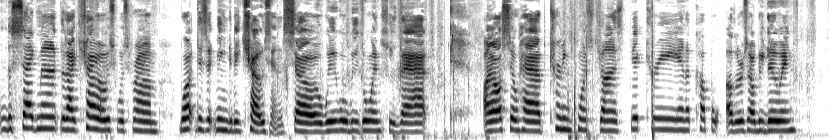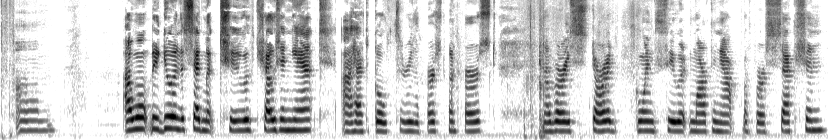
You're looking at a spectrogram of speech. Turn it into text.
the segment that I chose was from What Does It Mean to Be Chosen? So we will be going through that. I also have Turning Points, Giants Victory, and a couple others I'll be doing. Um, I won't be doing the segment two of Chosen yet. I have to go through the first one first. And I've already started going through it, marking out the first section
